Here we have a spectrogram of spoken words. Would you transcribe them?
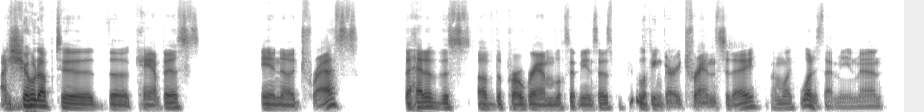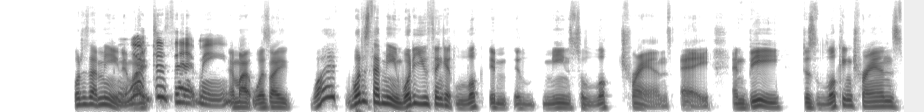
I showed up to the campus in a dress. The head of this of the program looks at me and says, "You're looking very trans today." I'm like, "What does that mean, man? What does that mean? Am What does that mean? I am I was I what? What does that mean? What do you think it look it, it means to look trans? A and B. Does looking trans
